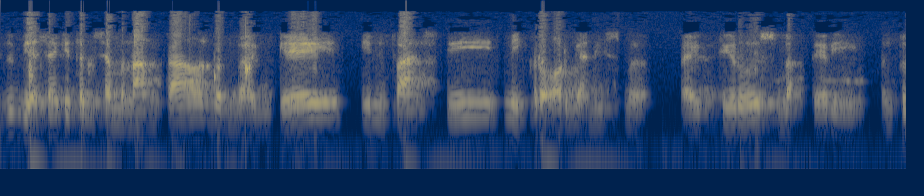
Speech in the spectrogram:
itu biasanya kita bisa menangkal berbagai invasi mikroorganisme, baik virus, bakteri. Tentu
